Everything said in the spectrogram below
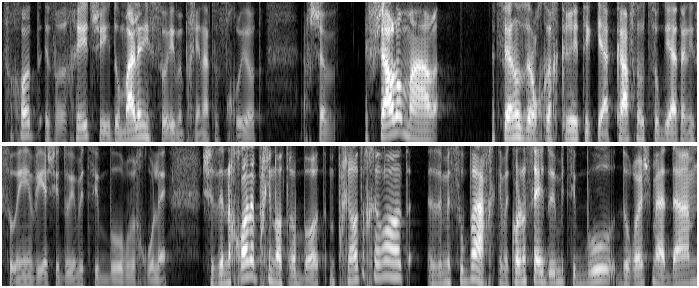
לפחות אזרחית, שהיא דומה לנישואים מבחינת הזכויות. עכשיו, אפשר לומר, אצלנו זה לא כל כך קריטי, כי עקפנו את סוגיית הנישואים ויש ידועים בציבור וכולי, שזה נכון מבחינות רבות, מבחינות אחרות זה מסובך, כי כל נושא הידועים בציבור דורש מאדם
